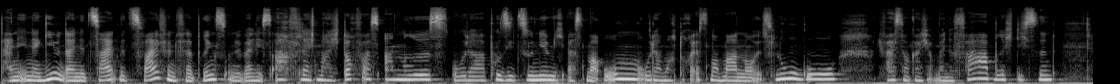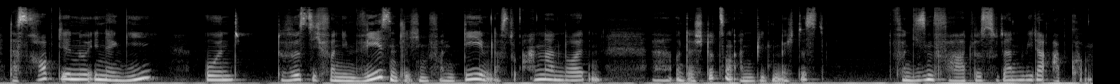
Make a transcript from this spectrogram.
deine Energie und deine Zeit mit Zweifeln verbringst und überlegst, ach, vielleicht mache ich doch was anderes oder positioniere mich erstmal um oder mach doch erst noch mal ein neues Logo. Ich weiß noch gar nicht, ob meine Farben richtig sind. Das raubt dir nur Energie und du wirst dich von dem Wesentlichen, von dem, dass du anderen Leuten äh, Unterstützung anbieten möchtest, von diesem Pfad wirst du dann wieder abkommen.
